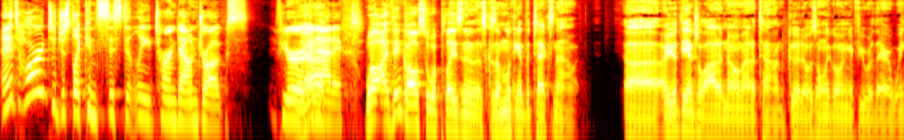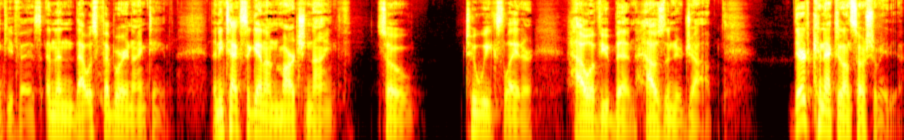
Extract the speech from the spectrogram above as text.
And it's hard to just like consistently turn down drugs if you're Yeah. an addict. Well, I think also what plays into this because I'm looking at the text now. Uh, are you at the enchilada? No, I'm out of town. Good. I was only going if you were there. Winky face. And then that was February 19th. Then he texts again on March 9th. So two weeks later, how have you been? How's the new job? They're connected on social media.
